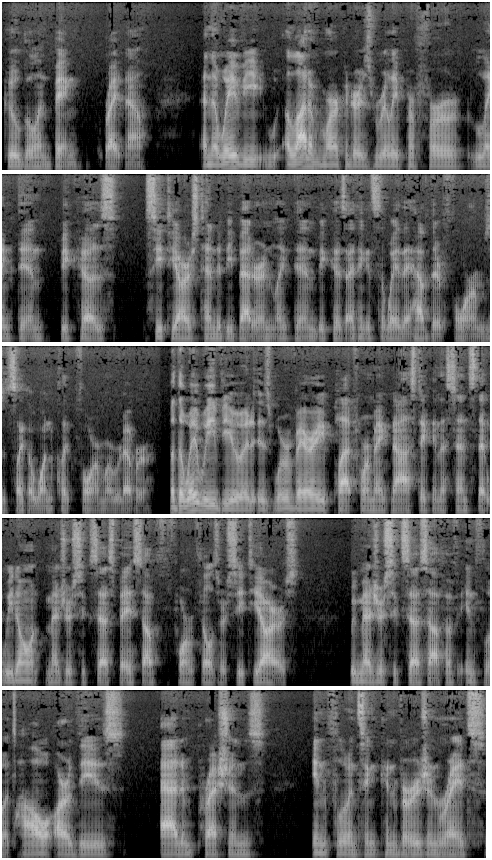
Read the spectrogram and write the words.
Google, and Bing right now. And the way we, a lot of marketers really prefer LinkedIn because CTRs tend to be better in LinkedIn because I think it's the way they have their forms. It's like a one click form or whatever. But the way we view it is we're very platform agnostic in the sense that we don't measure success based off form fills or CTRs we measure success off of influence. How are these ad impressions influencing conversion rates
